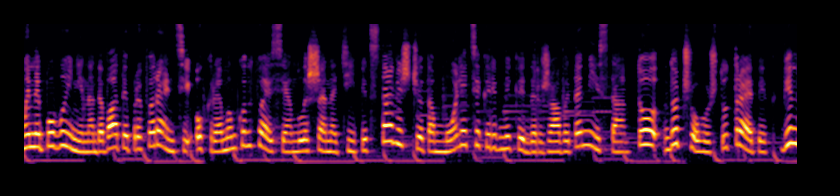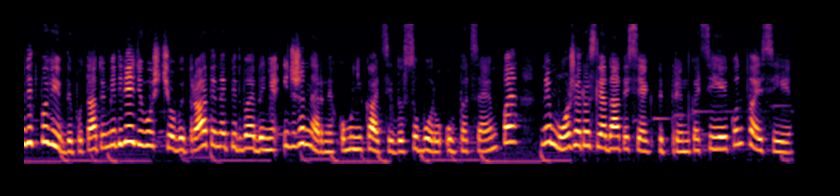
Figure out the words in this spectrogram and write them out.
ми не повинні надавати преференції окремим конфесіям лише на тій підставі, що там моляться керівники держави та міста. То до чого ж тут репік? Він відповів депутату Медведєву, що витрати на підведення інженерних комунікацій до собору УПЦ МП не може розглядатися як підтримка цієї конфесії.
